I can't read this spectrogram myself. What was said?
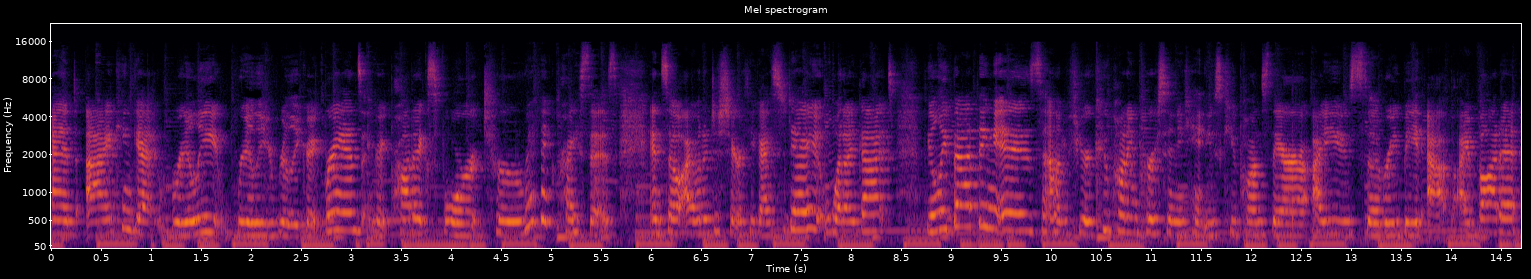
And I can get really, really, really great brands and great products for terrific prices. And so I wanted to share with you guys today what I got. The only bad thing is um, if you're a couponing person, you can't use coupons there. I use the rebate app. Ibotta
